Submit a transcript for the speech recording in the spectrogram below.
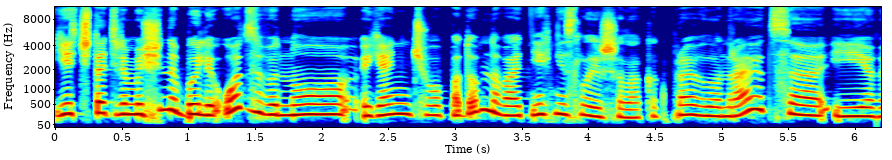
Есть читатели мужчины, были отзывы, но я ничего подобного от них не слышала. Как правило, нравится, и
